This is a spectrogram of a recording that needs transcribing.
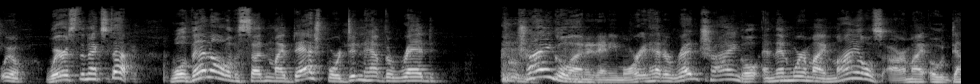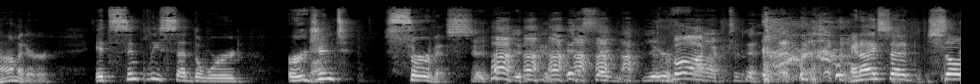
Well, where's the next step? Well, then all of a sudden, my dashboard didn't have the red triangle on it anymore. It had a red triangle, and then where my miles are, my odometer, it simply said the word urgent service. it said you're fucked. And I said, So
